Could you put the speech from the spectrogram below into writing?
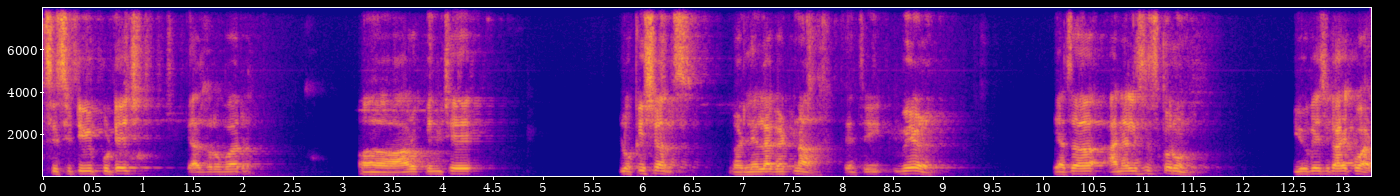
C C T V footage त्याचबरोबर आरोपींचे लोकेशन्स घडलेल्या घटना त्यांची वेळ याचा अनालिसिस करून योगेश गायकवाड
